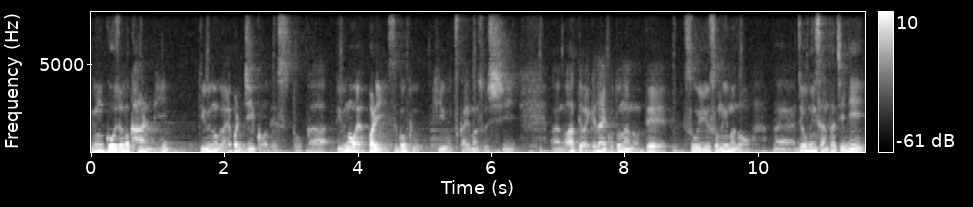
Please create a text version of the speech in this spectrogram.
ー、運行上の管理っていうのがやっぱり事故ですとかっていうのはやっぱりすごく気を使いますしあのあってはいけないことなのでそういうその今の乗務員さんたちに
